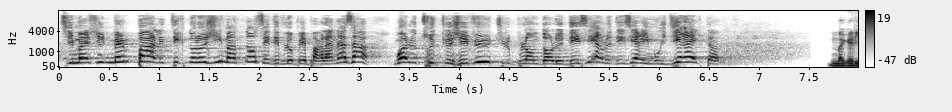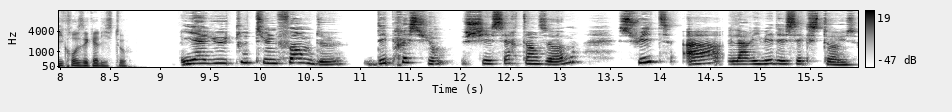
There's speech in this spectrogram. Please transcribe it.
T'imagines même pas, les technologies maintenant, c'est développé par la NASA. Moi, le truc que j'ai vu, tu le plantes dans le désert, le désert, il mouille direct. Hein. Magali Crozet-Calisto il y a eu toute une forme de dépression chez certains hommes suite à l'arrivée des sextoys.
